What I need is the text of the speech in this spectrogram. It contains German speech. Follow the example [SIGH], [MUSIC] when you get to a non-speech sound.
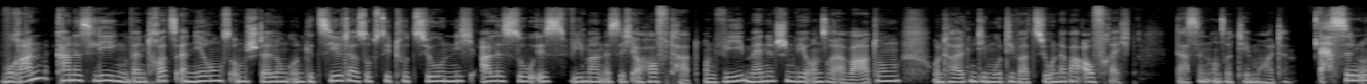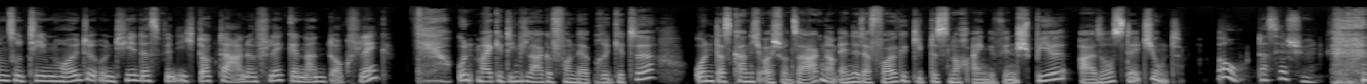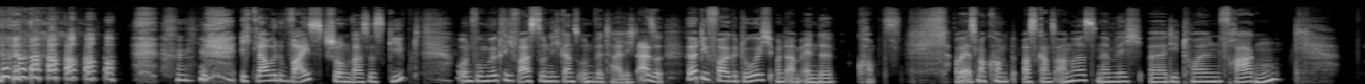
Woran kann es liegen, wenn trotz Ernährungsumstellung und gezielter Substitution nicht alles so ist, wie man es sich erhofft hat? Und wie managen wir unsere Erwartungen und halten die Motivation aber aufrecht? Das sind unsere Themen heute. Das sind unsere Themen heute und hier, das bin ich Dr. Anne Fleck, genannt Doc Fleck. Und Maike Dinklage von der Brigitte. Und das kann ich euch schon sagen, am Ende der Folge gibt es noch ein Gewinnspiel, also stay tuned. Oh, das ist ja schön. [LAUGHS] ich glaube, du weißt schon, was es gibt und womöglich warst du nicht ganz unbeteiligt. Also hört die Folge durch und am Ende kommt's. Aber erstmal kommt was ganz anderes, nämlich äh, die tollen Fragen.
